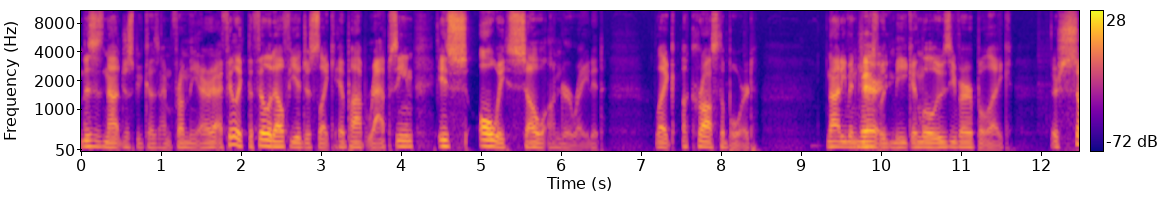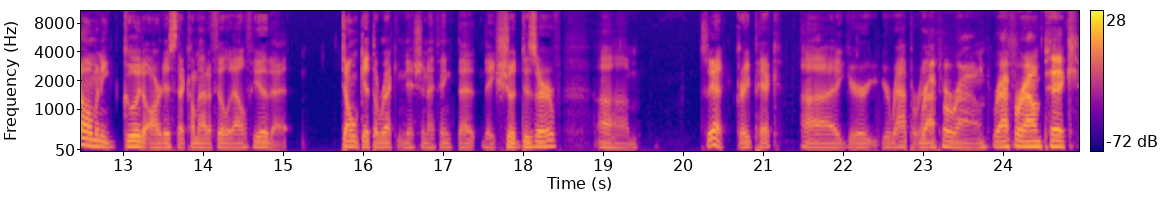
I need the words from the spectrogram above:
this is not just because I'm from the area. I feel like the Philadelphia just like hip hop rap scene is always so underrated. Like across the board. Not even just Very. with Meek and Lil Uzi Vert, but like there's so many good artists that come out of Philadelphia that don't get the recognition I think that they should deserve. Um so yeah, great pick. Uh your your wrap around. Wrap around. Wrap around pick.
